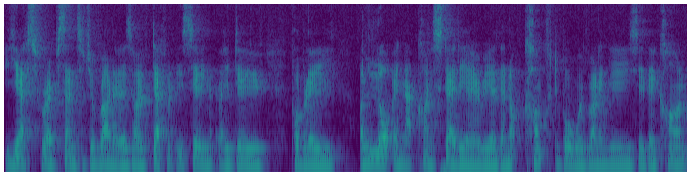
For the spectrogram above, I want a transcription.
yes for a percentage of runners. I've definitely seen that they do probably a lot in that kind of steady area. They're not comfortable with running easy. They can't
